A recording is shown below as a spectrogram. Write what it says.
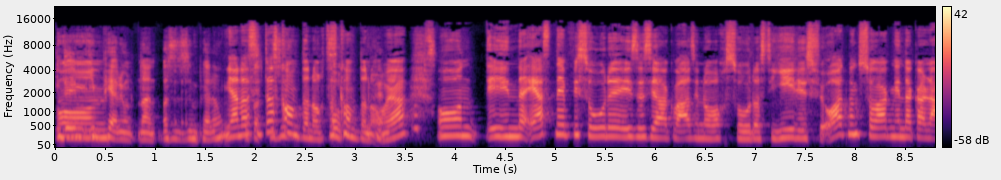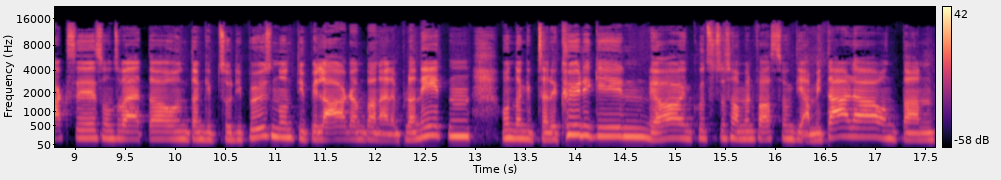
In dem Imperium. Nein, was ist das Imperium? Ja, das, das kommt dann noch, das Oh, kommt dann noch, okay. ja. Und in der ersten Episode ist es ja quasi noch so, dass die Jedis für Ordnung sorgen in der Galaxis und so weiter. Und dann gibt's so die Bösen und die belagern dann einen Planeten. Und dann gibt's eine Königin, ja, in Kurzzusammenfassung, die Amidala. Und dann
